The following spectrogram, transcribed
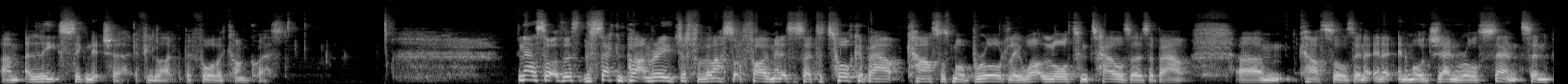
um, elite signature, if you like, before the conquest. Now, sort of the, the, second part, and really just for the last sort of five minutes or so, to talk about castles more broadly, what Laughton tells us about um, castles in a, in, a, in a, more general sense, and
